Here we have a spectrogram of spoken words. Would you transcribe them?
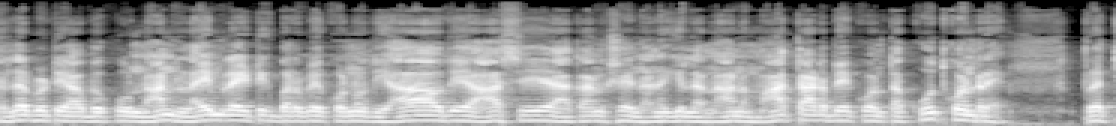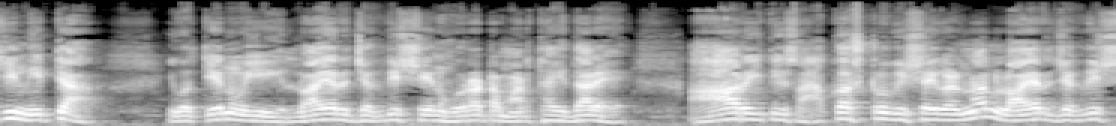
ಸೆಲೆಬ್ರಿಟಿ ಆಗಬೇಕು, ನಾನು ಲೈಮ್ ಲೈಟಿಗೆ ಬರಬೇಕು ಅನ್ನೋದು ಯಾವುದೇ ಆಸೆ, ಆಕಾಂಕ್ಷೆ ನನಗಿಲ್ಲ. ನಾನು ಮಾತಾಡಬೇಕು ಅಂತ ಕೂತ್ಕೊಂಡ್ರೆ ಪ್ರತಿನಿತ್ಯ ಇವತ್ತೇನು ಈ ಲಾಯರ್ ಜಗದೀಶ್ ಏನು ಹೋರಾಟ ಮಾಡ್ತಾ ಇದ್ದಾರೆ, ಆ ರೀತಿ ಸಾಕಷ್ಟು ವಿಷಯಗಳನ್ನ ಲಾಯರ್ ಜಗದೀಶ್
